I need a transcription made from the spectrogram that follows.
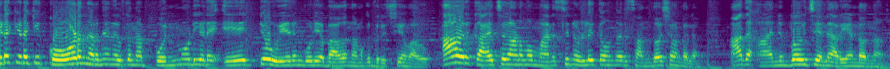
ഇടയ്ക്കിടയ്ക്ക് കോട നിറഞ്ഞു നിൽക്കുന്ന പൊന്മുടിയുടെ ഏറ്റവും ഉയരം കൂടിയ ഭാഗം നമുക്ക് ദൃശ്യമാകും. ആ ഒരു കാഴ്ച കാണുമ്പോൾ മനസ്സിനുള്ളിൽ തോന്നുന്ന ഒരു സന്തോഷം ഉണ്ടല്ലോ അത് അനുഭവിച്ച് തന്നെ അറിയേണ്ട ഒന്നാണ്.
